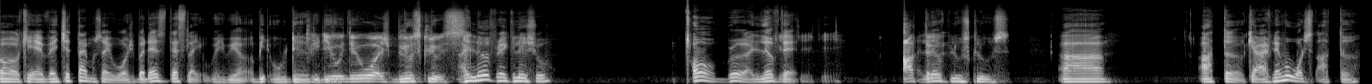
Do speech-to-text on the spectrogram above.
Oh, okay. Adventure Time also I watched, but that's that's like when we are a bit older. Do you, do you watch Blue's Clues? I love regular show. Oh, bro, I love okay, that. Okay, okay. I Arthur. love Blue's Clues. Uh, Arthur. Okay, I've never watched Arthur.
